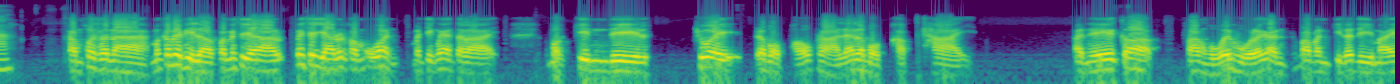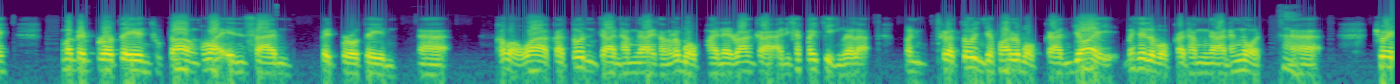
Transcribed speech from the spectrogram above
นะคำโฆษณา มันก็ไม่ผิดหรอกมันไม่ใช่ยาไม่ใช่ยาลดความอ้วน มันจึงไม่อันตรายบอกกินดีช่วยระบบเผาผลาญและระบบขับถ่าย อันนี้ก็ฟังหูไว้หูแล้วกัน ว่ามันกินแล้วดีไหม มันเป็นโปรตีนถูกต้อง เพราะว่าเอนไซม์เป็นโปรตีนนะฮะเขาบอกว่ากระตุ้นการทำงานของระบบภายในร่างกาย อันนี้ชักไม่จริงแล้วล่ะ มันกระตุ้นเฉพาะระบบการย่อย ไม่ใช่ระบบการทำงานทั้งหมดนะฮะช่วย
